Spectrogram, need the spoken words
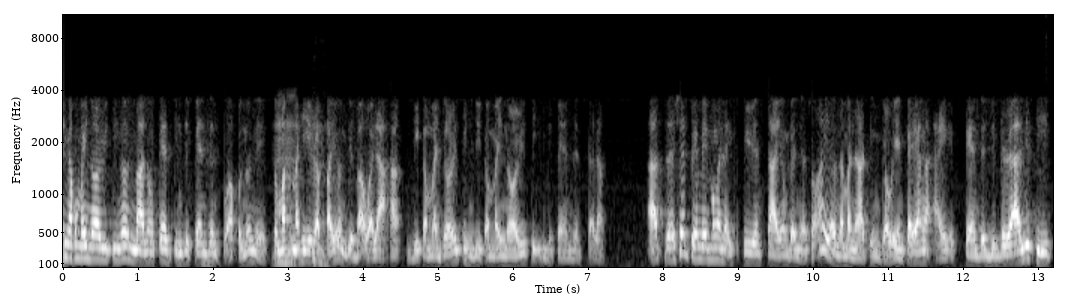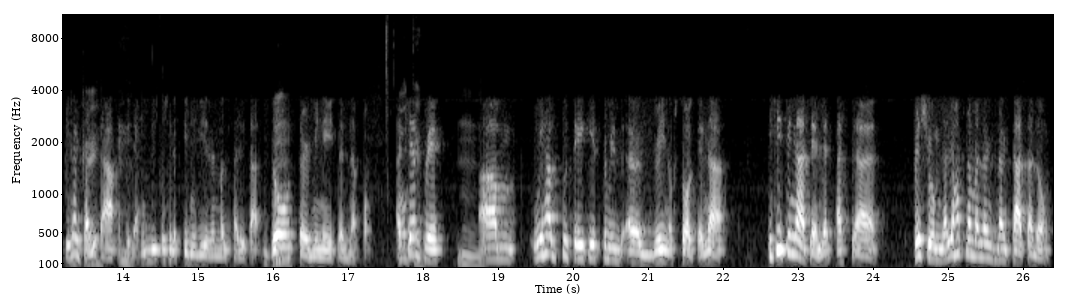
rin ako minority noon, Manong Ted, independent po ako noon eh. So mas mahirap pa yun, di ba? Wala ka, hindi ka majority, hindi ka minority, independent ka lang. At uh, syempre may mga na-experience tayong ganyan. So ayaw naman natin gawin. Kaya nga I extended liberality, pinagsalita ako sila. Hindi ko sila pinigilan magsalita. Though terminated na po. At Okay. syempre, um, we have to take it with a grain of salt. Eh, na isipin natin, let us uh, presume na lahat naman ng nagtatanong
